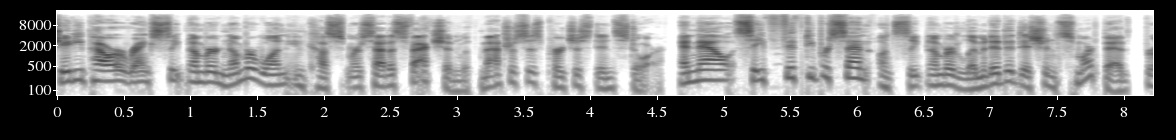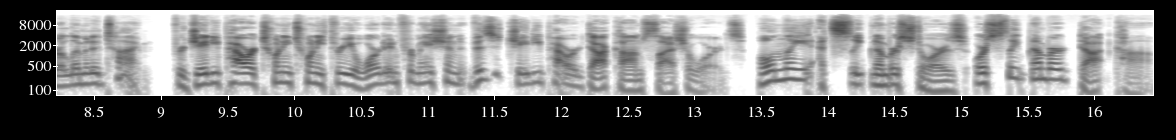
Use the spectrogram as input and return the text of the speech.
JD Power ranks Sleep Number number 1 in customer satisfaction with mattresses purchased in-store. And now, save 50% on Sleep Number limited edition smart beds for a limited time. For JD Power 2023 award information, visit jdpower.com/awards. Only at Sleep Number stores or sleepnumber.com.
